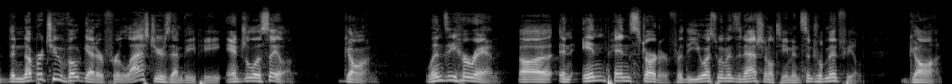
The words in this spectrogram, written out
the number two vote getter for last year's MVP, Angela Salem, gone. Lindsey Horan, uh, an in-pin starter for the U.S. Women's National Team in central midfield, gone.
